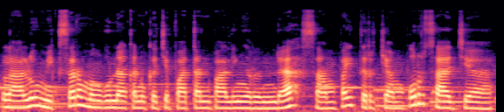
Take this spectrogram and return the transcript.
Lalu mixer menggunakan kecepatan paling rendah sampai tercampur saja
